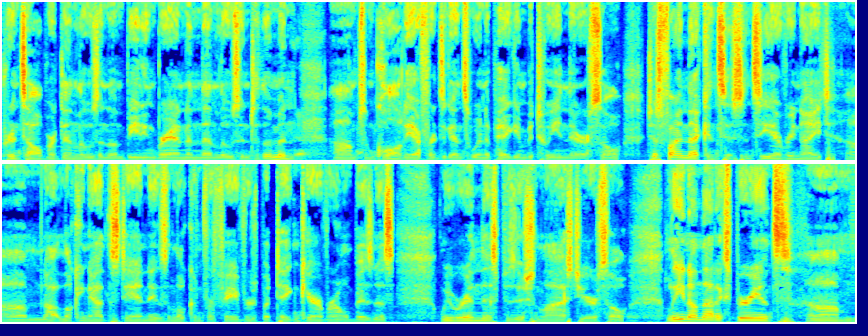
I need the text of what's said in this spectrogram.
Prince Albert, then losing them, beating Brandon, then losing to them, and yeah. um, some quality efforts against Winnipeg in between there. So just find that consistency every night. Um, not looking at the standings and looking for favors, but taking care of our own business. We were in this position last year, so lean on that experience, um,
